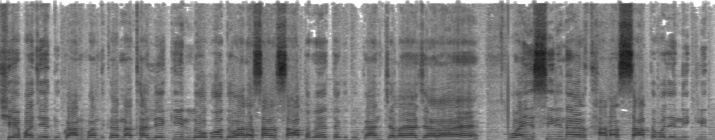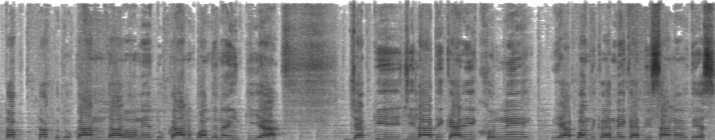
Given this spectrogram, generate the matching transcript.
छः बजे दुकान बंद करना था, लेकिन लोगों द्वारा साढ़े सात बजे तक दुकान चलाया जा रहा है। वहीं श्रीनगर थाना सात बजे निकली, तब तक दुकानदारों ने दुकान बंद नहीं किया, जबकि जिला अधिकारी खोलने या बंद करने का दिशा निर्देश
